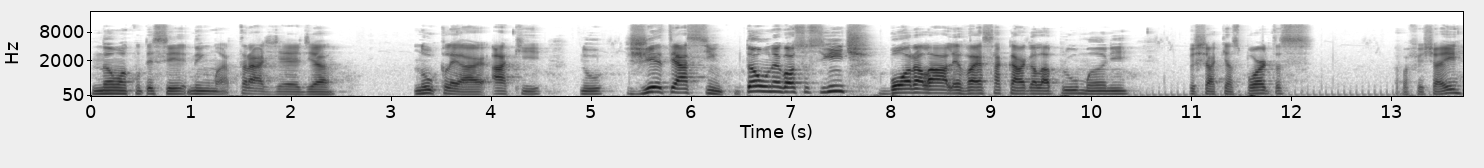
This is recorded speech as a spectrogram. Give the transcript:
não acontecer nenhuma tragédia nuclear aqui no GTA V. Então o negócio é o seguinte, bora lá levar essa carga lá pro Money. Fechar aqui as portas. Dá pra fechar aí?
